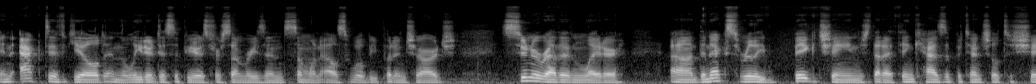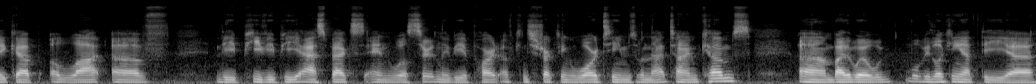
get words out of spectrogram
an active guild and the leader disappears for some reason, someone else will be put in charge sooner rather than later. Uh, the next really big change that I think has the potential to shake up a lot of the PvP aspects and will certainly be a part of constructing war teams when that time comes. Um, by the way, we'll, we'll, be looking at the uh,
